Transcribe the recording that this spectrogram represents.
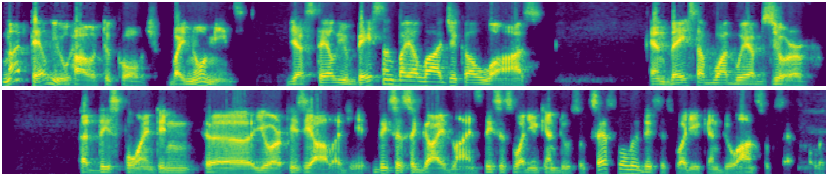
not tell you how to coach by no means just tell you based on biological laws and based on what we observe at this point in uh, your physiology. This is a guidelines. This is what you can do successfully. This is what you can do unsuccessfully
